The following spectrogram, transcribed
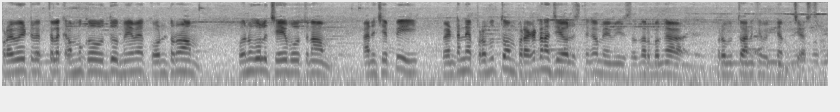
ప్రైవేటు వ్యక్తులకు అమ్ముకోవద్దు మేమే కొంటున్నాం కొనుగోలు చేయబోతున్నాం అని చెప్పి వెంటనే ప్రభుత్వం ప్రకటన చేయవలసిందిగా మేము ఈ సందర్భంగా ప్రభుత్వానికి విజ్ఞప్తి చేస్తున్నాం.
